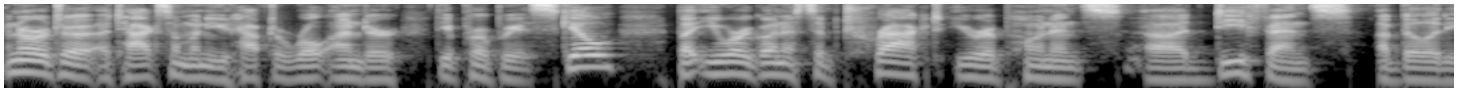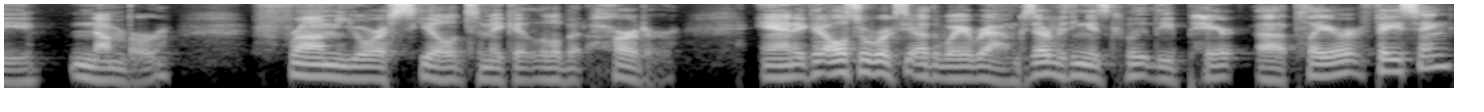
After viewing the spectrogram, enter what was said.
In order to attack someone, you have to roll under the appropriate skill, but you are going to subtract your opponent's uh, defense ability number from your skill to make it a little bit harder. And it also works the other way around because everything is completely pair, uh, player facing,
